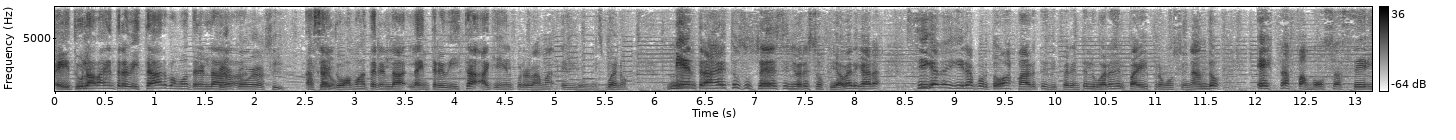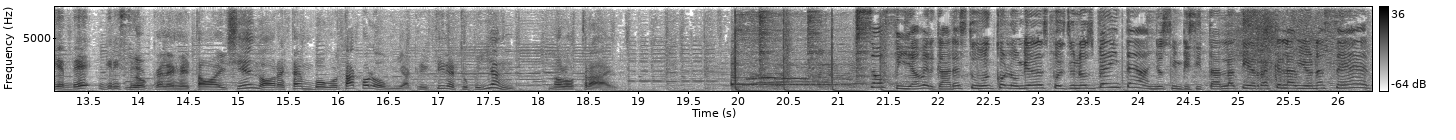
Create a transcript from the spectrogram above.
Y tú la vas a entrevistar, vamos a tener la... Creo que voy así. Exacto, vamos a tener la, la entrevista aquí en el programa el lunes. Bueno, mientras esto sucede, señores, Sofía Vergara sigue de gira por todas partes, diferentes lugares del país, promocionando esta famosa serie de Griselda. Lo que les estaba diciendo, ahora está en Bogotá, Colombia. Cristina Estupiñán nos los trae. Sofía Vergara estuvo en Colombia después de unos 20 años sin visitar la tierra que la vio nacer.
